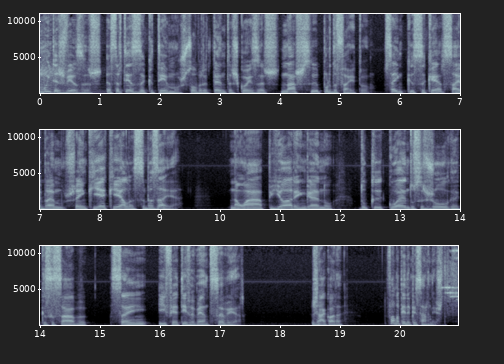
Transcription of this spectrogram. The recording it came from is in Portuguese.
Muitas vezes, a certeza que temos sobre tantas coisas nasce por defeito, sem que sequer saibamos em que é que ela se baseia. Não há pior engano do que quando se julga que se sabe sem efetivamente saber. Já agora, vale a pena pensar nisto.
